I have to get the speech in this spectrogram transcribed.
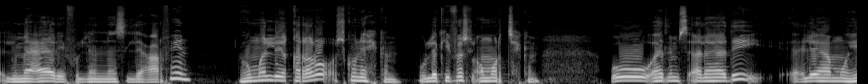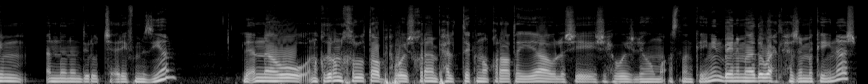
المعارف ولا الناس اللي عارفين هما اللي يقرروا شكون يحكم ولا كيفاش الأمور تحكم. وهاد المسألة هذه عليها مهم أننا نديرو التعريف مزيان لأنه نقدروا نخلطوا بحوايج أخرين بحال التكنوقراطية ولا شي شي حوايج اللي هما أصلا كاينين بينما هذا واحد الحاجة ما كايناش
